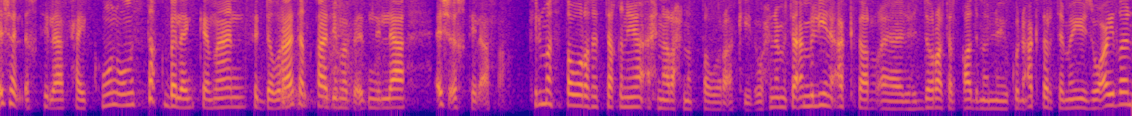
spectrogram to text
إيش الاختلاف حيكون؟ ومستقبلا كمان في الدورات القادمة بإذن الله إيش اختلافها؟ كل ما تطورت التقنية إحنا راح نتطور أكيد وإحنا متأملين أكثر آه، للدورات القادمة إنه يكون أكثر تميز وأيضا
